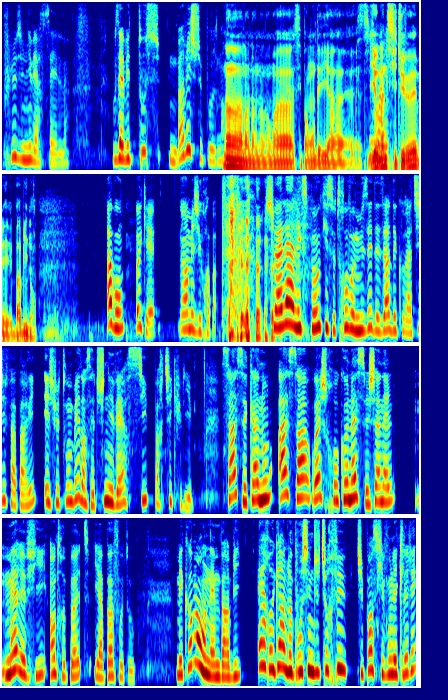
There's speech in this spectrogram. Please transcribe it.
plus universelle. Vous avez tous une Barbie, je suppose, non? Non, non, non, non, non, non, moi, c'est pas mon délire. euh, Si, Bioman, ouais. si tu veux, mais Barbie, non. Ah bon? Ok. Non, mais j'y crois pas. je suis allée à l'expo qui se trouve au musée des arts décoratifs à Paris et je suis tombée dans cet univers si particulier. Ça, c'est canon. Ah, ça, ouais, je reconnais, c'est Chanel. Mère et fille, entre potes, y a pas photo. Mais comment on aime Barbie? Eh, regarde le brushing du turfu Tu penses qu'ils vont l'éclairer?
